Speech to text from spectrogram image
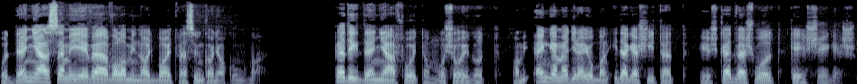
hogy Dennyár személyével valami nagy bajt veszünk a nyakunkba. Pedig Dennyár folyton mosolygott, ami engem egyre jobban idegesített, és kedves volt, készséges.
